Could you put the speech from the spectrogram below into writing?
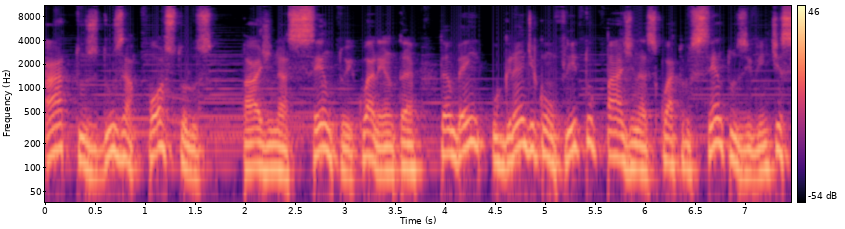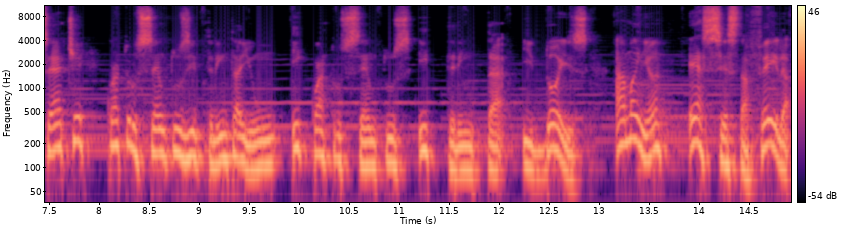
Atos dos Apóstolos, página 140, também O Grande Conflito, páginas 427, 431 e 432. Amanhã é sexta-feira,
